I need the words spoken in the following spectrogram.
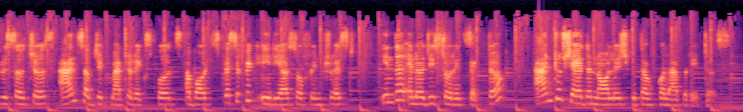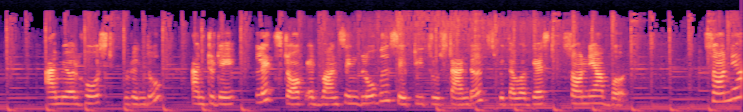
researchers, and subject matter experts about specific areas of interest in the energy storage sector and to share the knowledge with our collaborators. I'm your host, Rindu, and today, let's talk advancing global safety through standards with our guest Sonia Bird. Sonia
